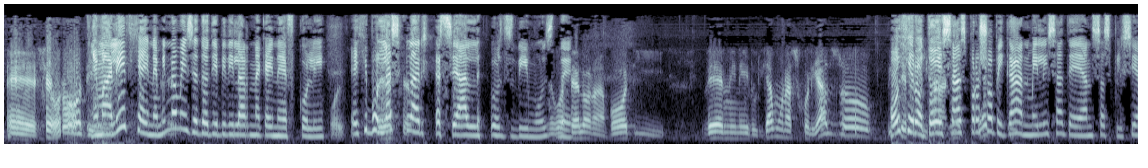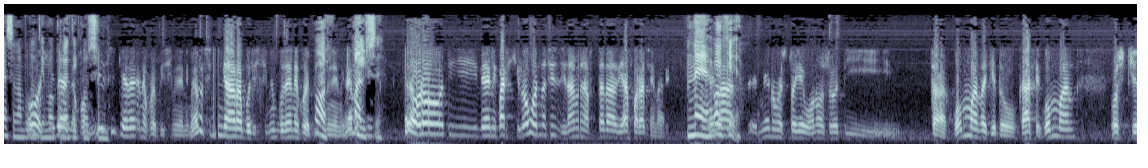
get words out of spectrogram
Ε, θεωρώ ότι... Ε, μα αλήθεια είναι, μην νομίζετε ότι επειδή η Λάρνακα είναι εύκολη. Έχει πολλά σενάρια σε άλλους Δήμους. Εγώ ναι. θέλω να πω ότι δεν είναι η δουλειά μου να σχολιάζω. Όχι, ρωτώ εσάς προσωπικά, αν μιλήσατε, αν σας πλησίασαν από το Δημοκρατικό Σύμβουλο. Όχι, και δεν έχω επίσημη ενημέρωση. Και άρα από τη στιγμή που δεν έχω επίσημη ενημέρωση. Μάλιστα. Θεωρώ ότι δεν υπάρχει λόγος να συζητάμε αυτά τα διάφορα σενάρια. Ναι, όχι. Okay. Μένουμε στο γεγονός ότι τα κόμματα και το κάθε κόμμα ως και,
